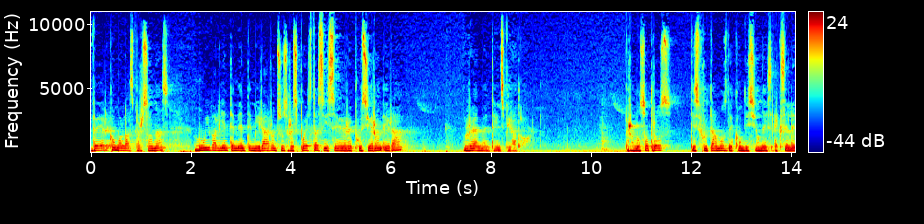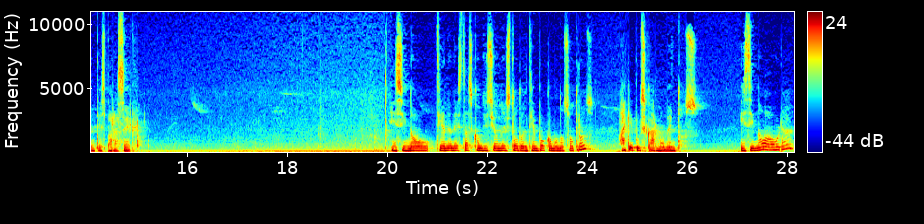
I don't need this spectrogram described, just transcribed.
ver cómo las personas muy valientemente miraron sus respuestas y se repusieron era realmente inspirador. Pero nosotros disfrutamos de condiciones excelentes para hacerlo. Y si no tienen estas condiciones todo el tiempo como nosotros, hay que buscar momentos. Y si no ahora,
